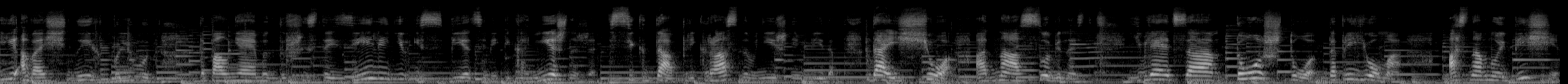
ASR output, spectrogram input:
и овощных блюд, дополняемых душистой зеленью и специями, и, конечно же, всегда прекрасным внешним видом. Да, еще одна особенность является то, что до приема основной пищи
